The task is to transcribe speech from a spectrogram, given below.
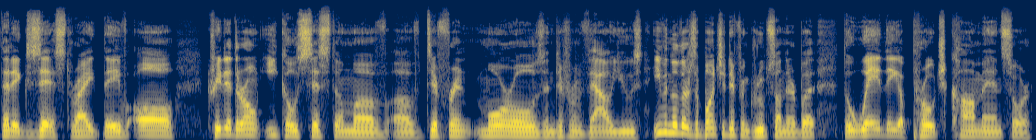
that exist, right? They've all created their own ecosystem of of different morals and different values, even though there's a bunch of different groups on there, but the way they approach comments or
